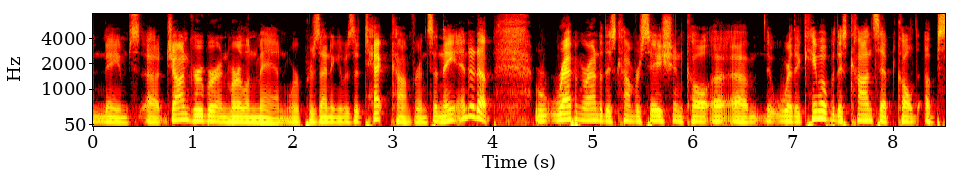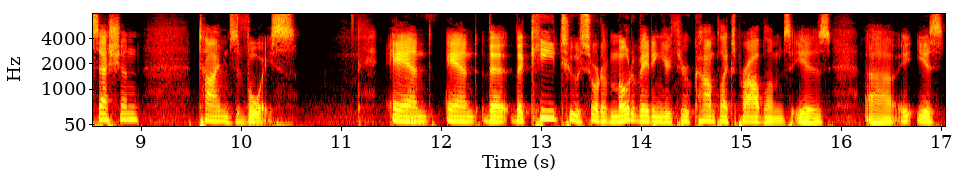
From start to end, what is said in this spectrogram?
names. Uh, John Gruber and Merlin Mann were presenting. It was a tech conference, and they ended up wrapping around to this conversation called uh, um, where they came up with this concept called obsession times voice and and the the key to sort of motivating you through complex problems is uh, is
